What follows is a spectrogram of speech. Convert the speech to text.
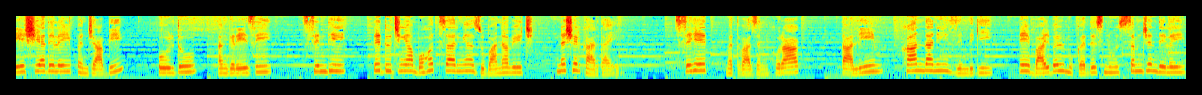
ਏਸ਼ੀਆ ਦੇ ਲਈ ਪੰਜਾਬੀ ਉਰਦੂ ਅੰਗਰੇਜ਼ੀ ਸਿੰਧੀ ਤੇ ਦੂਜੀਆਂ ਬਹੁਤ ਸਾਰੀਆਂ ਜ਼ੁਬਾਨਾਂ ਵਿੱਚ ਨਸ਼ਰ ਕਰਦਾ ਹੈ ਸਿਹਤ ਮਤਵਾਜ਼ਨ ਖੁਰਾਕ تعلیم ਖਾਨਦਾਨੀ ਜ਼ਿੰਦਗੀ ਤੇ ਬਾਈਬਲ ਮੁਕੱਦਸ ਨੂੰ ਸਮਝਣ ਦੇ ਲਈ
